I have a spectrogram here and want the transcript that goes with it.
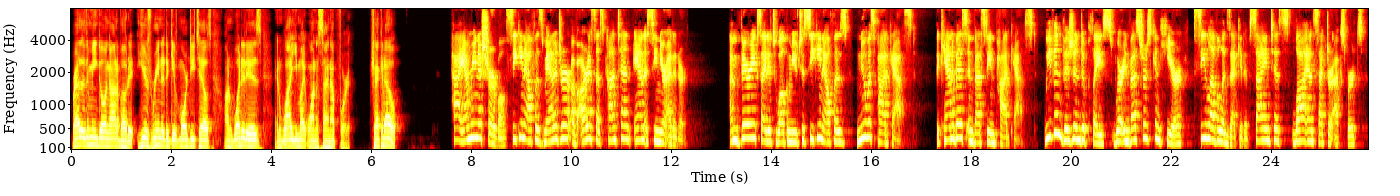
Rather than me going on about it, here's Rena to give more details on what it is and why you might want to sign up for it. Check it out. Hi, I'm Rena Sherbill, Seeking Alpha's manager of RSS content and a senior editor. I'm very excited to welcome you to Seeking Alpha's newest podcast the Cannabis Investing Podcast. We've envisioned a place where investors can hear C level executives, scientists, law and sector experts,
